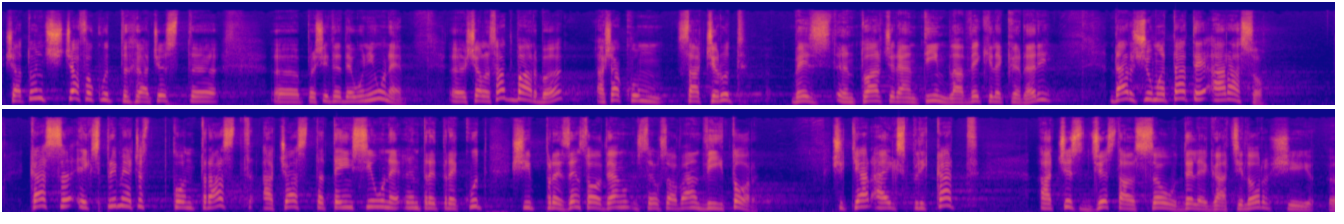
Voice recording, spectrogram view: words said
Și atunci ce a făcut acest uh, președinte de Uniune? Și-a lăsat barbă, așa cum s-a cerut, vezi, întoarcerea în timp la vechile cărări, dar jumătate a ras-o, ca să exprime acest contrast această tensiune între trecut și prezent sau avea, sau avea în viitor. Și chiar a explicat acest gest al său delegaților și uh,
